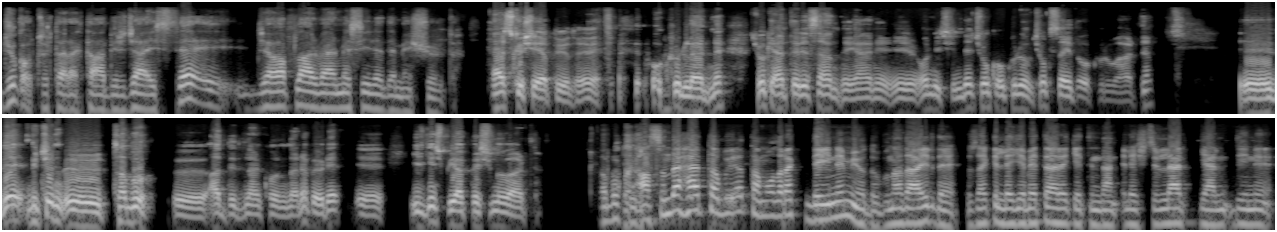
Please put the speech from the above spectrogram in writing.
cuk oturtarak tabir caizse cevaplar vermesiyle de meşhurdu. Ters köşe yapıyordu evet okurlarını. Çok enteresandı yani e, onun içinde çok okuru, çok sayıda okuru vardı. E, ve bütün e, tabu e, addedilen konulara böyle e, ilginç bir yaklaşımı vardı. Tabu yani aslında her tabuya tam olarak değinemiyordu. Buna dair de özellikle LGBT hareketinden eleştiriler geldiğini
